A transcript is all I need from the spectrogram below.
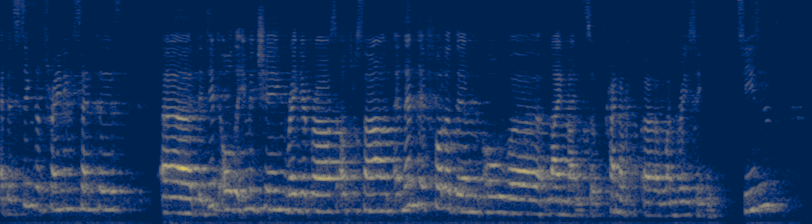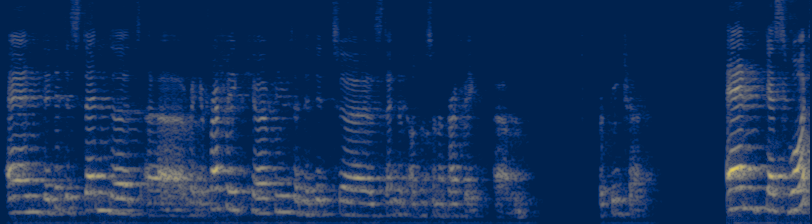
at a single training centers. Uh, they did all the imaging, radiographs, ultrasound, and then they followed them over nine months, so kind of uh, one racing season. And they did the standard uh, radiographic uh, views and they did uh, standard ultrasonographic um, procedure. And guess what?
